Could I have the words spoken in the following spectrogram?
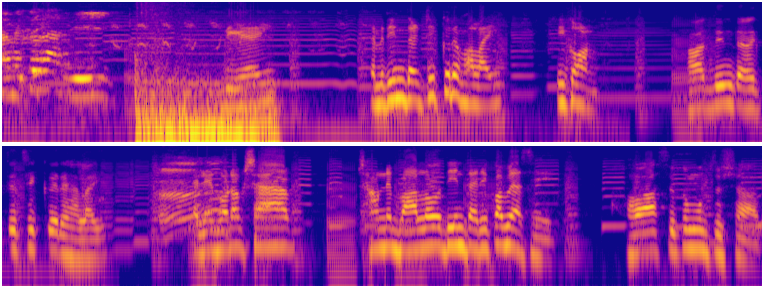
আমি তো রাজি। বিয়ে তাহলে দিন তারিখ ঠিক করে ভালাই কি কন? দিন তারিখ তো ঠিক করে হেলাই তাহলে বড়ক সাহেব সামনে ভালো দিন তারিখ কবে আছে? হ আছে তো মন্ত্রী সাহেব।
